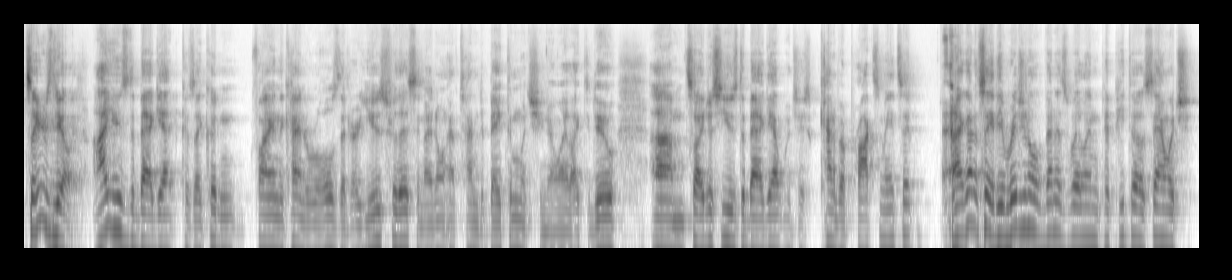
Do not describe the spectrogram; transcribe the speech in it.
So here's the deal. I used the baguette because I couldn't find the kind of rolls that are used for this and I don't have time to bake them, which you know I like to do. Um, so I just used the baguette, which is kind of approximates it. And I gotta say, the original Venezuelan pepito sandwich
